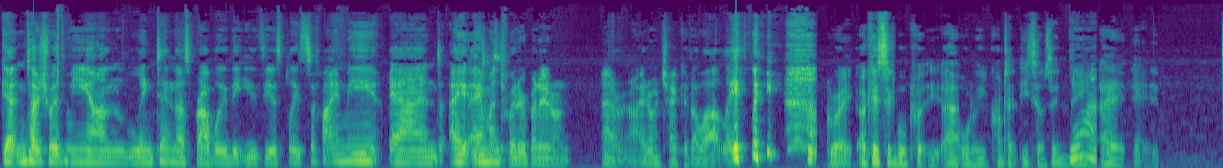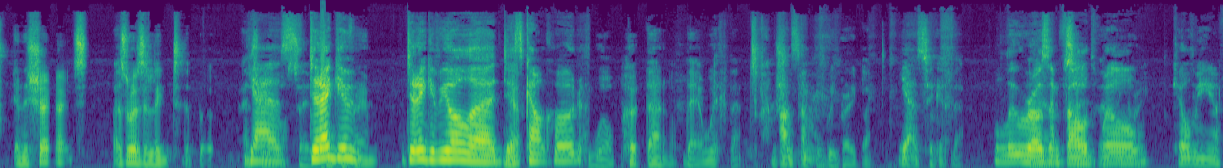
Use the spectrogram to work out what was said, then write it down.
get in touch with me on LinkedIn. That's probably the easiest place to find me. And I am on Twitter, but I don't. I don't know. I don't check it a lot lately. Great. Okay, so we'll put uh, all of your contact details in the Yeah. uh, in the show notes, as well as a link to the book. As well. Yes. So Did I give- Did I give you all a discount code? We'll put that up there with that. I'm sure Awesome. people will be very glad Yes. to get that. Lou Um, Rosenfeld so will kill me if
